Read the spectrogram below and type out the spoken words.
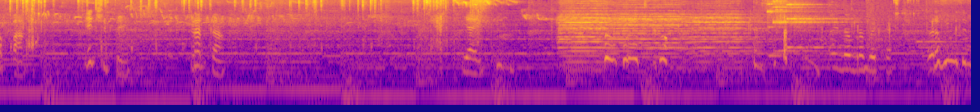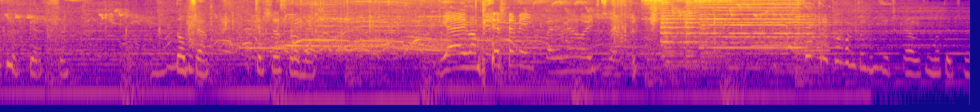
Opa. Jedź szybciej. Kratka. Jej. Ej, dobra, beka. Robimy ten klub pierwszy. Dobrze. Pierwszy raz robię. Jej, mam pierwsze miejsce, nie miało kocham tą muzyczkę automatycznie.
